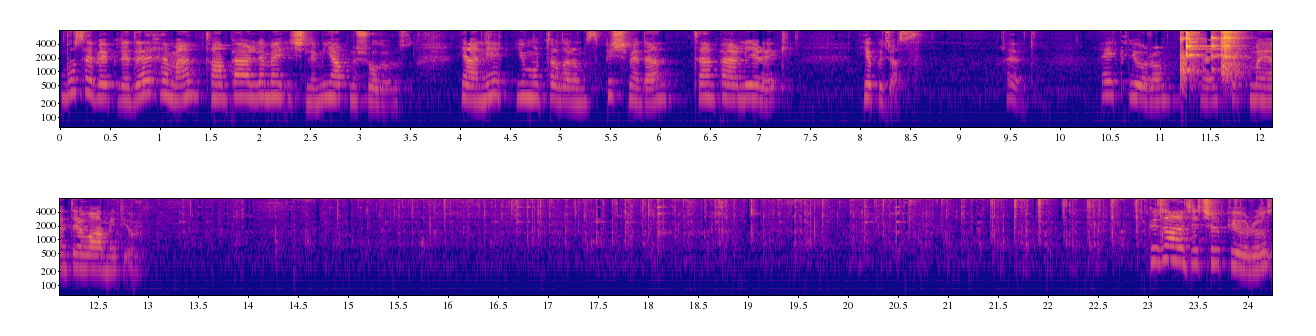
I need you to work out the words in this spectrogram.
bu sebeple de hemen temperleme işlemi yapmış oluyoruz. Yani yumurtalarımız pişmeden temperleyerek yapacağız. Evet. Ekliyorum ve çırpmaya devam ediyorum. Güzelce çırpıyoruz.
